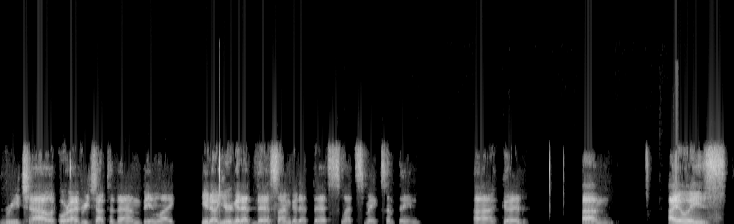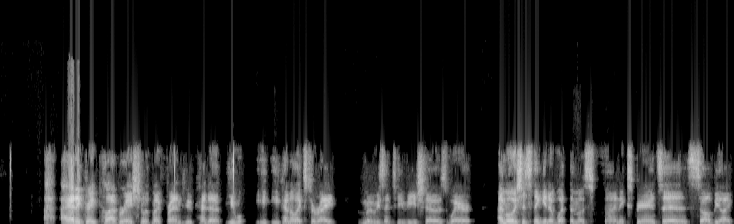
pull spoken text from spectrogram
reach out, or I've reached out to them, being like, "You know, you're good at this. I'm good at this. Let's make something uh, good." Um, I always I had a great collaboration with my friend who kind of he he, he kind of likes to write movies and TV shows where I'm always just thinking of what the most fun experience is. So I'll be like,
